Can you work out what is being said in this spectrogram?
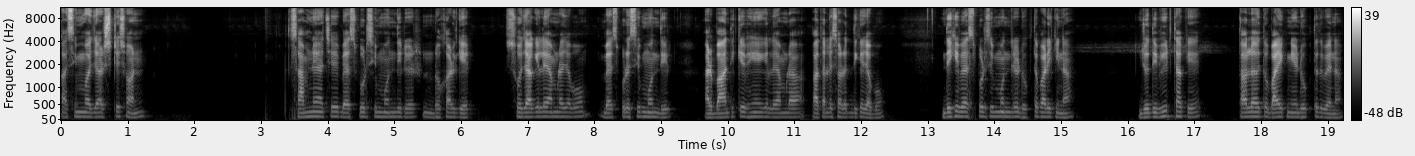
কাশিমবাজার স্টেশন, সামনে আছে ব্যাসপুর শিব মন্দিরের ঢোকার গেট। সোজা গেলে আমরা যাব ব্যাসপুরে শিব মন্দির আর বাঁ দিকে ভেঙে গেলে আমরা পাতালেশ্বরের দিকে যাব। দেখি ব্যাসপুর শিব মন্দিরে ঢুকতে পারি কি না। যদি ভিড় থাকে, তাহলে হয়তো বাইক নিয়ে ঢুকতে দেবে না।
